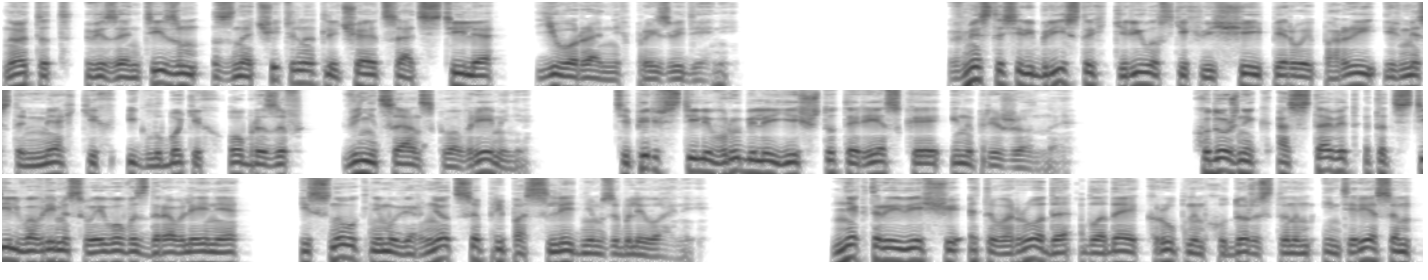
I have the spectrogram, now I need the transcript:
но этот византизм значительно отличается от стиля его ранних произведений. Вместо серебристых кирилловских вещей первой поры и вместо мягких и глубоких образов венецианского времени, теперь в стиле Врубеля есть что-то резкое и напряженное. Художник оставит этот стиль во время своего выздоровления и снова к нему вернется при последнем заболевании. Некоторые вещи этого рода, обладая крупным художественным интересом,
